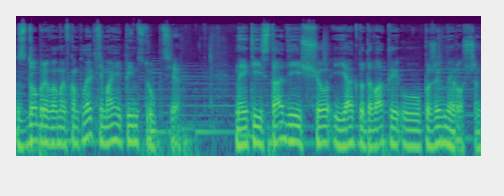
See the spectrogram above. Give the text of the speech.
З добривами в комплекті має йти інструкція, на якій стадії що і як додавати у поживний розчин.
